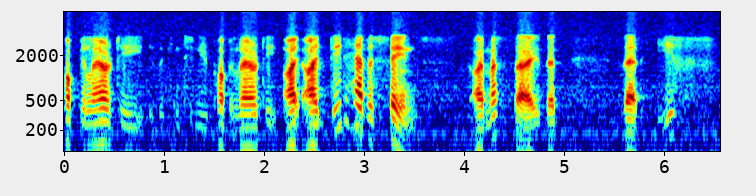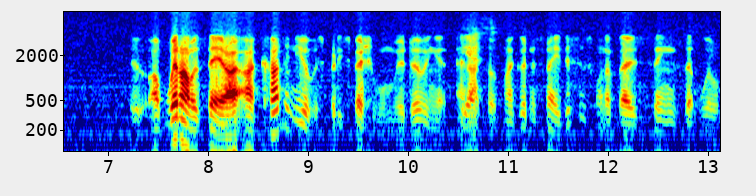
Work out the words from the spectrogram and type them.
popularity, the continued popularity? I, I did have a sense, I must say, that that if uh, when I was there, I, I kind of knew it was pretty special when we were doing it, and Yes. I thought, my goodness me, this is one of those things that will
